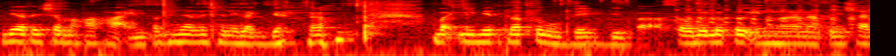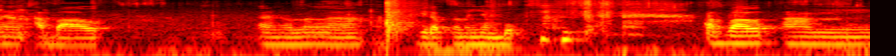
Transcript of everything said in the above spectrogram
hindi natin siya makakain pag hindi natin siya nilagyan ng mainit na tubig, di ba? So, lulutuin muna natin siya ng about, ano, mga, hirap naman yung buksan. about um,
